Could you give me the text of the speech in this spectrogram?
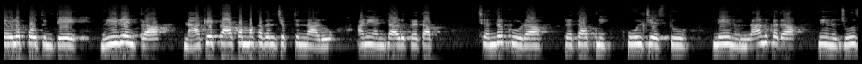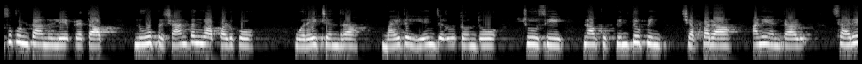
డెవలప్ అవుతుంటే వీడేంట్రా నాకే కాకమ్మ కథలు చెప్తున్నాడు అని అంటాడు ప్రతాప్. చంద్ర కూడా ప్రతాప్ని కూల్ చేస్తూ నేనున్నాను కదా నేను చూసుకుంటానులే ప్రతాప్ నువ్వు ప్రశాంతంగా పడుకో. ఒరేయ్ చంద్ర బయట ఏం జరుగుతోందో చూసి నాకు పిన్ టు పిన్ చెప్పరా అని అంటాడు. సరే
